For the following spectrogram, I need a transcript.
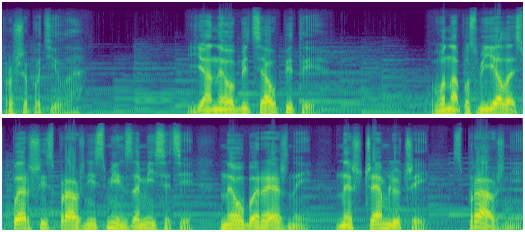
прошепотіла. Я не обіцяв піти. Вона посміялась перший справжній сміх за місяці, необережний, нещемлючий, справжній.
